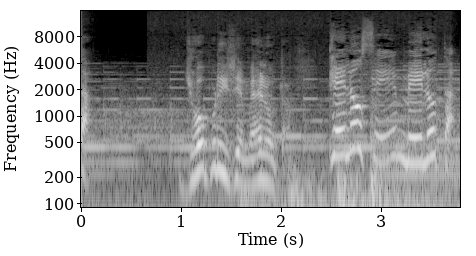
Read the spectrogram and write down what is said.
तक झोपड़ी से महलों तक। ठेलों से मेलों तक।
